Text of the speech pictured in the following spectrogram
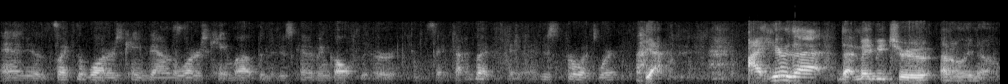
And you know, it's like the waters came down, the waters came up, and they just kind of engulfed the earth at the same time. But anyway, just for what it's worth. Yeah. I hear that. That may be true. I don't really know.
